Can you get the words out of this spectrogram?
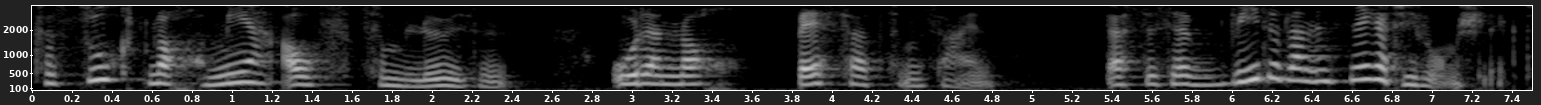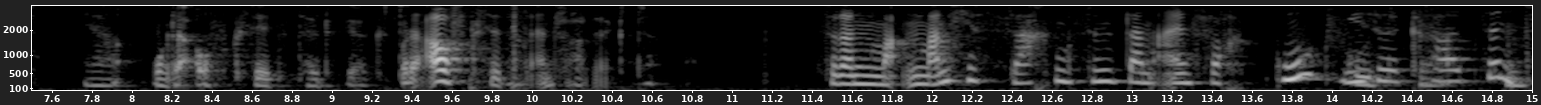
versucht, noch mehr aufzulösen oder noch besser zu sein, dass das ja wieder dann ins Negative umschlägt Ja, oder aufgesetzt halt wirkt. oder aufgesetzt einfach wirkt. Sondern ma- manche Sachen sind dann einfach gut, wie Gut, sie ja. gerade sind.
